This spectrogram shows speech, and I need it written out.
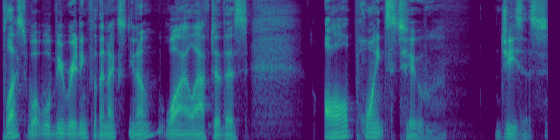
plus what we'll be reading for the next, you know, while after this, all points to Jesus.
